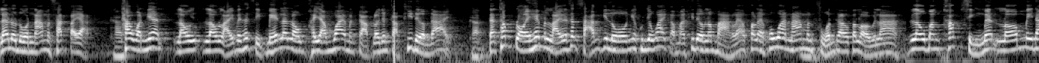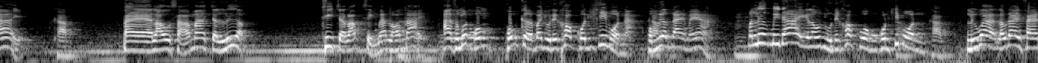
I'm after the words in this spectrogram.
แล้วเราโดนน้ำมันซัดไปอะครับถ้าวันเนี้ยเราเราไหลไปสักสิเมตร แล้วเราพยายามว่ายมันกลับ เรายังกลับที่เดิมได้ครับแต่ถ้าปล่อยให้มันไหลไปสัก 3 กิโลเนี่ยคุณจะว่ายกลับมาที่เดิมลำบากแล้วเพราะอะไรเพราะว่าน้ำมันสวนกับเราตลอดเวลา เราบังคับสิ่งแวดล้อมไม่ได้ครับ แต่เราสามารถจะเลือก ที่จะรับสิ่งแวดล้อมได้อะสมมติผมผมเกิดมาอยู่ในครอบครัวที่ขี้บ่นอะ ผมครับเลือกได้ไหมอะอืมมันเลือกไม่ได้เราอยู่ในครอบครัวของคนขี้บ่นครับ หรือว่าเราได้แฟน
